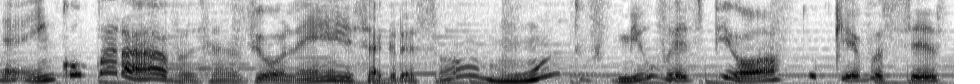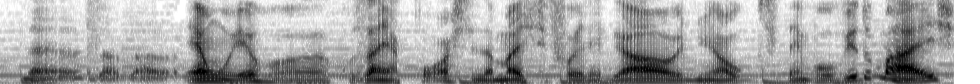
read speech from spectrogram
é incomparável. A violência, a agressão muito, mil vezes pior do que você. Né, é um erro acusar em aposta, ainda mais se foi legal, em algo que você está envolvido, mas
